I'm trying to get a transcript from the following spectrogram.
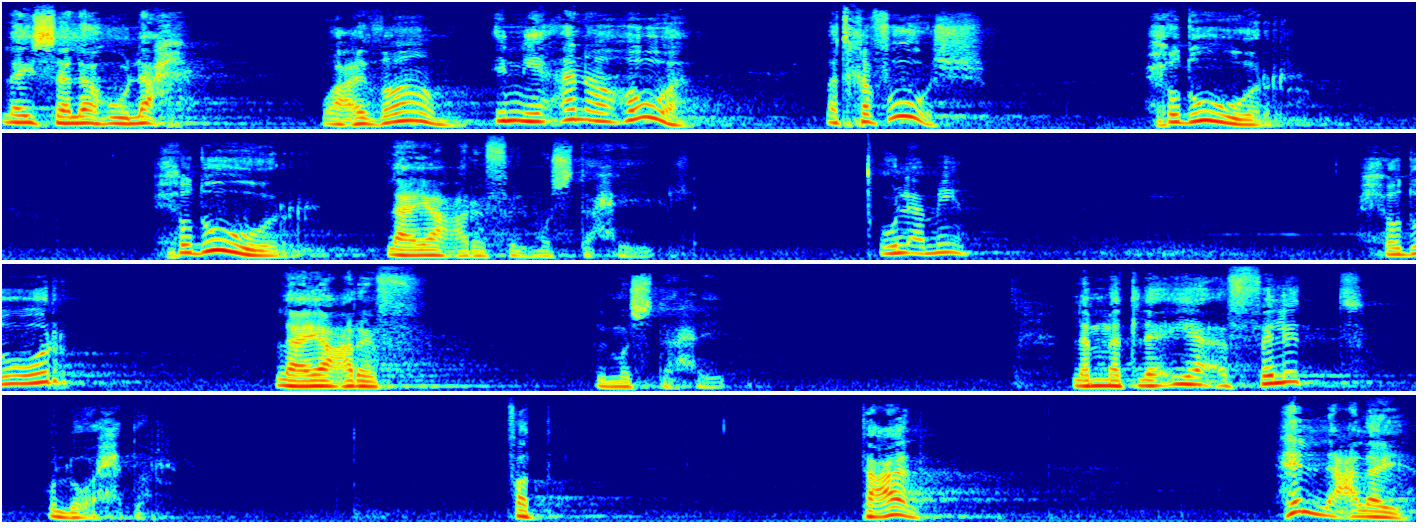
ليس له لحم وعظام. إني أنا هو. ما تخافوش. حضور. حضور لا يعرف المستحيل. قول آمين. حضور لا يعرف المستحيل. لما تلاقيها قفلت قول له احضر. اتفضل. تعال. هل عليا.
